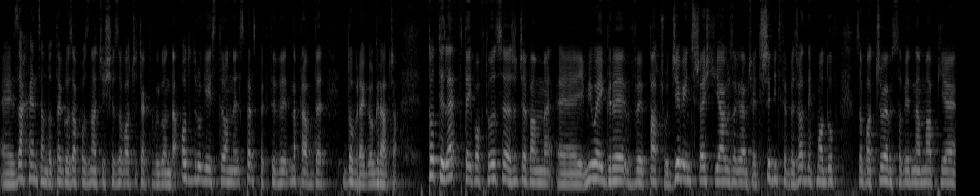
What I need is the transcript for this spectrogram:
E, Zachęcam do tego, zapoznacie się, zobaczyć jak to wygląda od drugiej strony, z perspektywy naprawdę dobrego gracza. To tyle w tej powtórce. Życzę Wam e, miłej gry w patchu 9.6. Ja już zagrałem dzisiaj trzy bitwy bez żadnych modów. Zobaczyłem sobie na mapie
